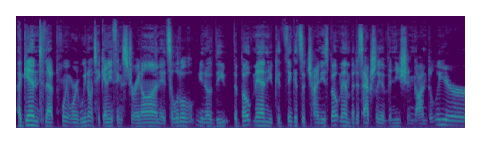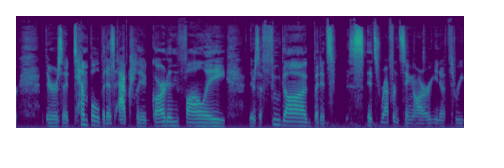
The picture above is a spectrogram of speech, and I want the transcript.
again, to that point where we don't take anything straight on. It's a little, you know, the the boatman. You could think it's a Chinese boatman, but it's actually a Venetian gondolier. There's a temple, but it's actually a garden folly. There's a foo dog, but it's it's referencing our you know three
